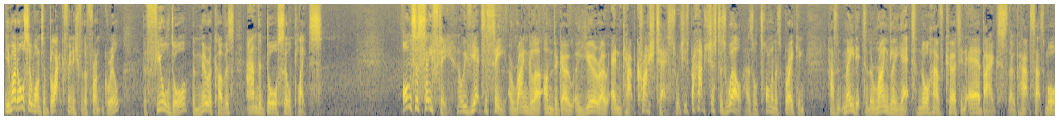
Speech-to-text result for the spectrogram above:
You might also want a black finish for the front grille, the fuel door, the mirror covers, and the door sill plates. On to safety. Now, we've yet to see a Wrangler undergo a Euro NCAP crash test, which is perhaps just as well as autonomous braking hasn't made it to the Wrangler yet, nor have curtain airbags, though perhaps that's more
